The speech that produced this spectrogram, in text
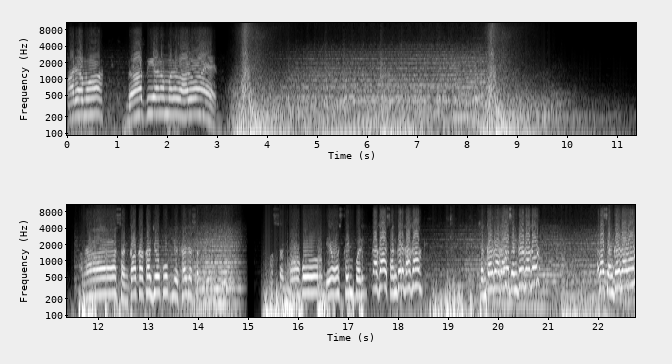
મારે આમાં દવા પીવાનો મને વારો આવે. અને શંકા કાકા જેવો કોક દેખાય છે શંકર આ શંકર કાકો બે વર્ષ થઈને પડી. કાકા, શંકર કાકા? શંકર કાકા શંકર કાકા? અરે શંકર કાકા?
